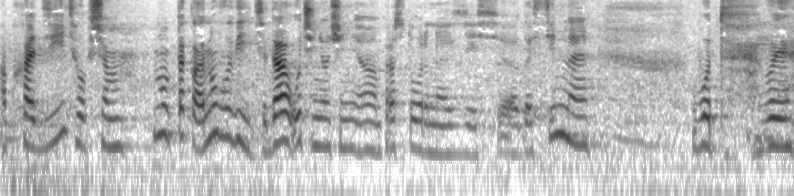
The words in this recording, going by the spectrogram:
обходить. В общем, Ну, такая, ну, вы видите, да, очень-очень э, просторная здесь э, гостиная. Вот вы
